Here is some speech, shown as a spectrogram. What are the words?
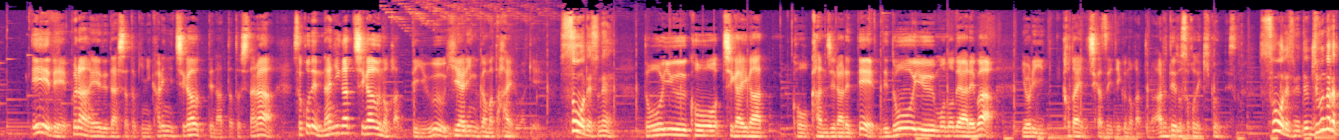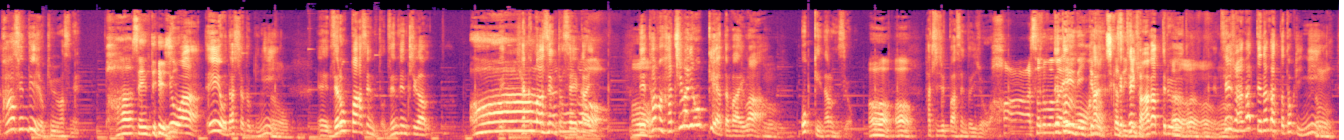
A でプラン A で出した時に仮に違うってなったとしたらそこで何が違うのかっていうヒアリングがまた入るわけ。そうですね。どういうこう違いがこう感じられてでどういうものであればより答えに近づいていくのかっていうのはある程度そこで聞くんですか？そうですね。で自分の中でパーセンテージを決めますね。パーセンテージ？要は A を出した時に、うん。えー、0%全然違う。あ100%正解。で多分8割 OK やった場合は、うん。OK になるんですよ。ああああ80%以上は。はあそのままで多 A でいってもはい。近づいてテンション上がってると思ううんうんうんテンション上がってなかった時に、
